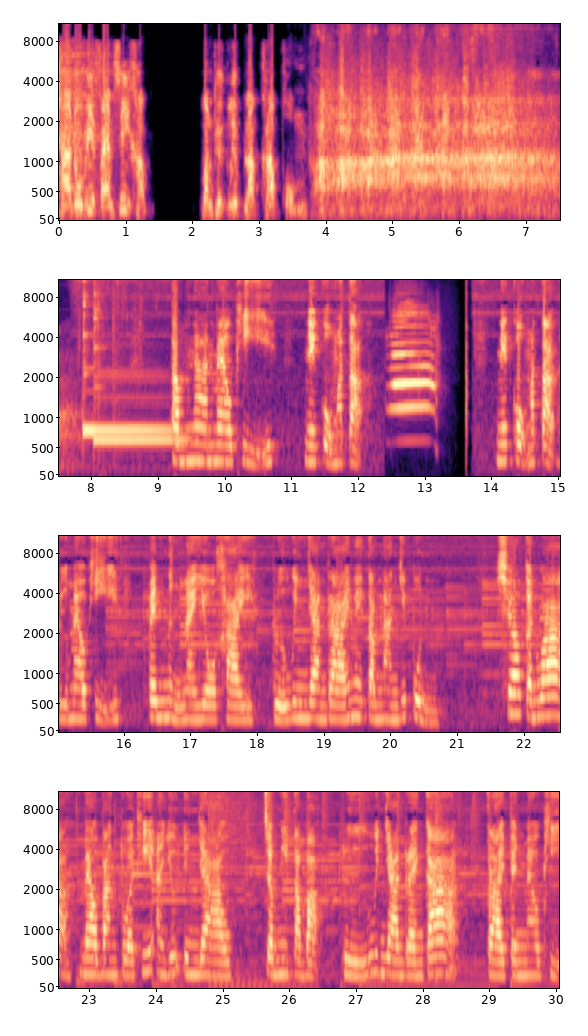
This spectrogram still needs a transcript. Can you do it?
ชาโดวี่แฟนซี่ขับ บันทึกลึกลับครับผม ตำนานแมวผี เนโกมาตะ เนโกมาตะหรือแมวผี เป็นหนึ่งในโยไคหรือวิญญาณร้ายในตำนานญี่ปุ่น เชื่อกันว่า แมวบางตัวที่อายุยืนยาว จะมีตะบะหรือวิญญาณแรงกล้า กลายเป็นแมวผี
